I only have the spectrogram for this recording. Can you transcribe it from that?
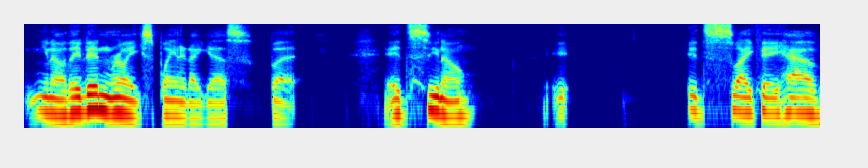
you know, they didn't really explain it, I guess, but it's you know it, it's like they have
